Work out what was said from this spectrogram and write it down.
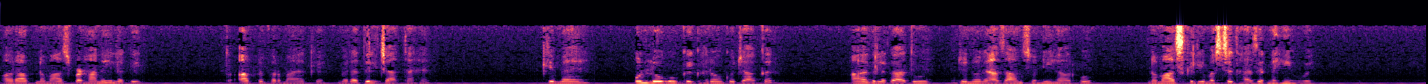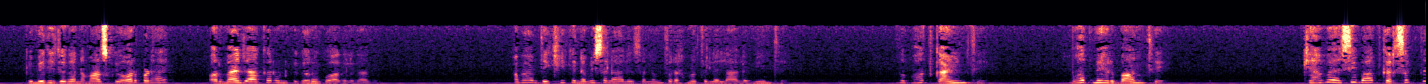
اور آپ نماز پڑھانے ہی لگے تو آپ نے فرمایا کہ میرا دل چاہتا ہے کہ میں ان لوگوں کے گھروں کو جا کر آگ لگا دوں جنہوں نے آزان سنی ہے اور وہ نماز کے لیے مسجد حاضر نہیں ہوئے۔ کہ میری جگہ نماز کوئی اور پڑھائے؟ اور میں جا کر ان کے گھروں کو آگ لگا دوں اب آپ دیکھیے کہ نبی صلی اللہ علیہ وسلم تو رحمت اللہ عالمین تھے تو بہت کائنڈ تھے، بہت مہربان تھے۔ کیا وہ ایسی بات کر سکتے؟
